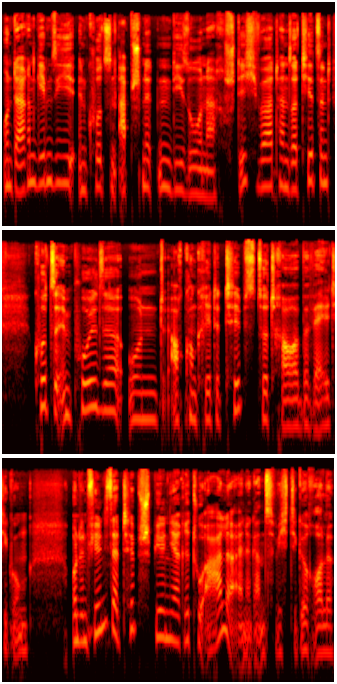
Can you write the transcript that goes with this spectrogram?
Und darin geben Sie in kurzen Abschnitten, die so nach Stichwörtern sortiert sind, kurze Impulse und auch konkrete Tipps zur Trauerbewältigung. Und in vielen dieser Tipps spielen ja Rituale eine ganz wichtige Rolle.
